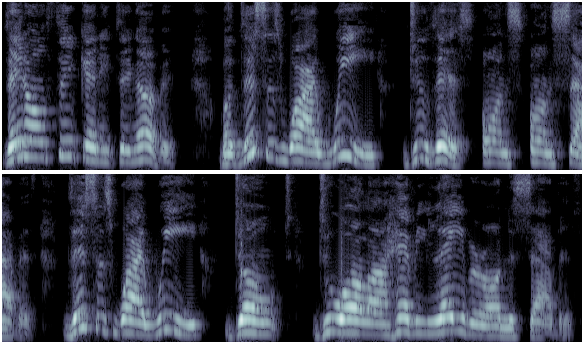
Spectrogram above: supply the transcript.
they don't think anything of it. But this is why we do this on, on Sabbath. This is why we don't do all our heavy labor on the Sabbath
